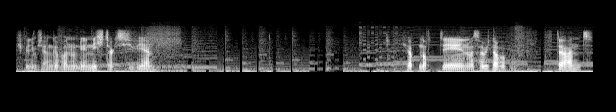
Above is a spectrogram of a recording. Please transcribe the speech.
Ich will nämlich Angriff annullieren nicht aktivieren. Ich habe noch den... Was habe ich noch auf, auf, der Hand?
